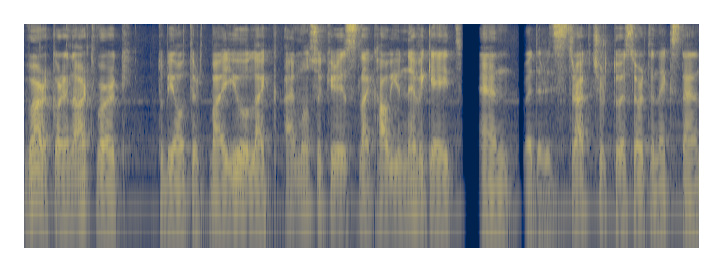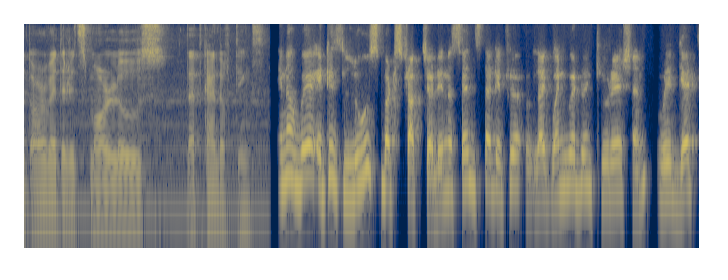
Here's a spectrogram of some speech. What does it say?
work or an artwork to be authored by you. Like I'm also curious, like how you navigate and whether it's structured to a certain extent or whether it's more loose, that kind of things. In a way it is loose but structured in a sense that if you like when we're doing curation we get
